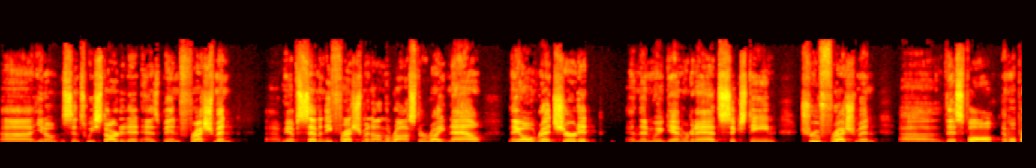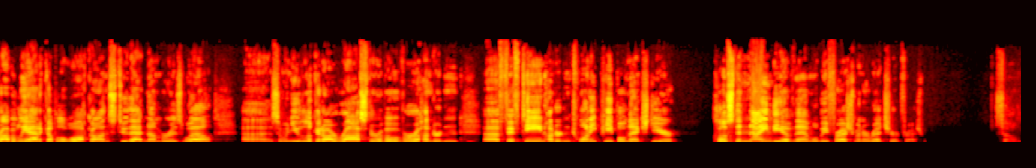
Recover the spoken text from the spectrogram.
uh, you know, since we started it, has been freshmen. Uh, we have 70 freshmen on the roster right now. They all redshirted. And then we again, we're going to add 16 true freshmen uh, this fall. And we'll probably add a couple of walk ons to that number as well. Uh, so when you look at our roster of over 115, 120 people next year, close to 90 of them will be freshmen or redshirt freshmen. So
